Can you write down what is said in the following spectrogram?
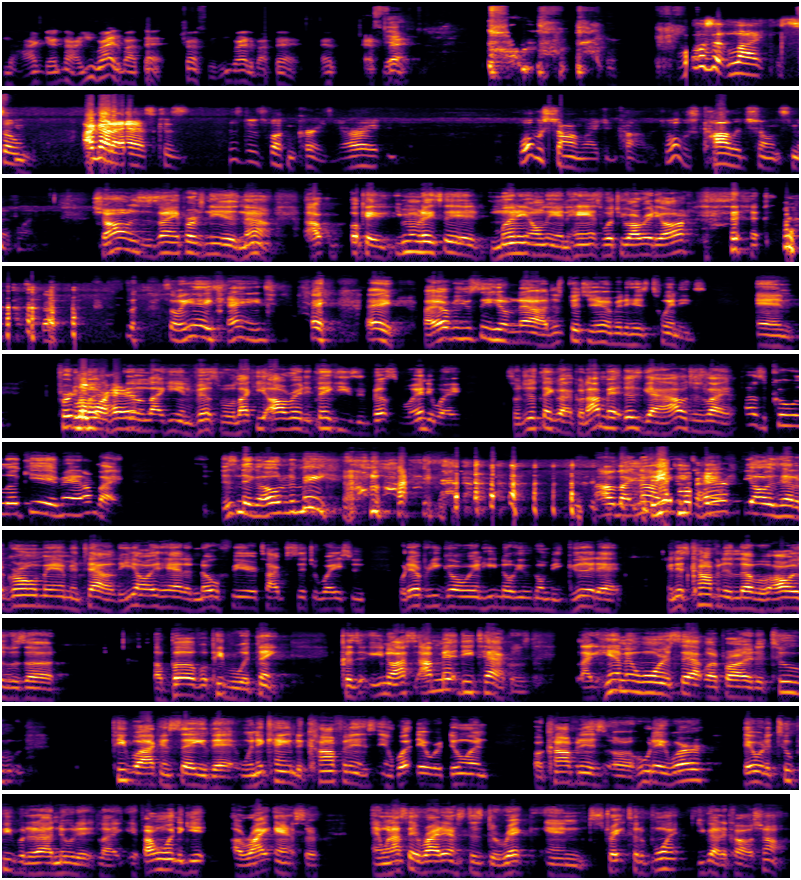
No, I get no. you're right about that. Trust me, you're right about that. that that's yeah. fact. what was it like? So, I gotta ask because this dude's fucking crazy. All right. What was Sean like in college? What was college Sean Smith like? Sean is the same person he is now. I, okay, you remember they said money only enhance what you already are. so, so he ain't changed. Hey, hey, however you see him now, just picture him in his twenties and pretty much more hair. feeling like he invincible, like he already think he's invincible anyway. So just think about it. when I met this guy, I was just like, that was a cool little kid, man. I'm like, this nigga older than me. I was like, no, nah, he, more hair? he always had a grown man mentality. He always had a no fear type of situation. Whatever he go in, he know he was gonna be good at. And his confidence level always was uh above what people would think. Because you know, I, I met D tackles like him and Warren Sapp are probably the two people I can say that when it came to confidence in what they were doing or confidence or who they were, they were the two people that I knew that like if I wanted to get a right answer, and when I say right answer, just direct and straight to the point, you got to call Sean.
